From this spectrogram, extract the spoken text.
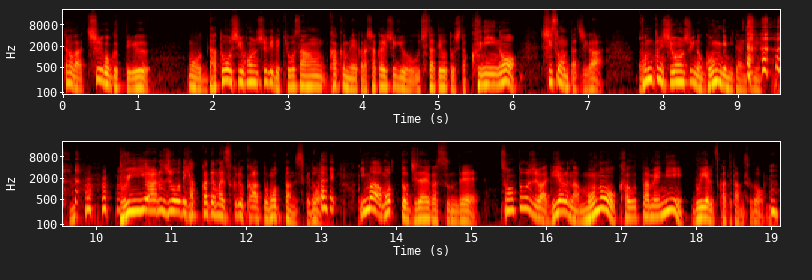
てのが中国っていうもう打倒資本主義で共産革命から社会主義を打ち立てようとした国の子孫たちが本当に資本主義の権下みたいに VR 上で百貨店まで作るかと思ったんですけど、はい。今はもっと時代が進んでその当時はリアルなものを買うために VR 使ってたんですけど、うん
